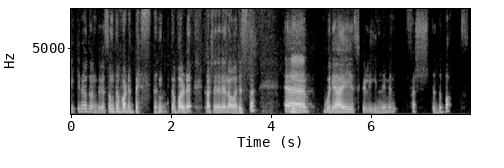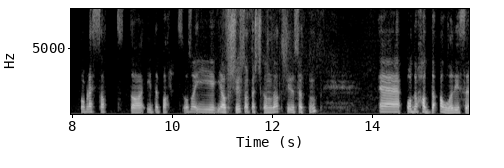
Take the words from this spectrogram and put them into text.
Ikke nødvendigvis om det var det beste, men det var det kanskje det rareste. Eh, mm. Hvor jeg skulle inn i min første debatt, og blei satt da i debatt altså i, i Akershus som førstekandidat 2017. Eh, og du hadde alle disse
